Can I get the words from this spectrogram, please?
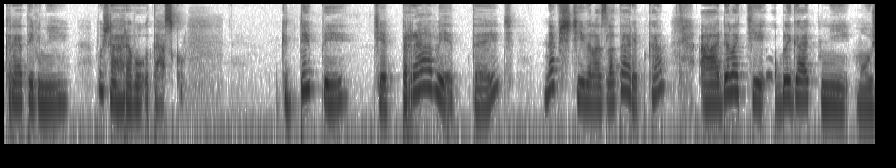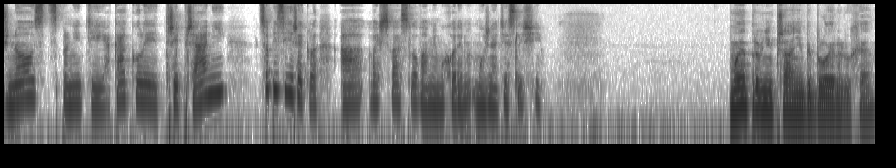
kreativní, možná hravou otázku. Kdyby tě právě teď navštívila zlatá rybka a dala ti obligátní možnost splnit ti jakákoliv tři přání, co bys jí řekl? A vaš svá slova mimochodem možná tě slyší. Moje první přání by bylo jednoduché.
